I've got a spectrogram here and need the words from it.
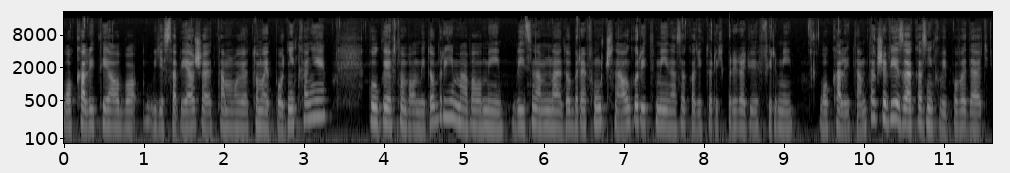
lokality alebo kde sa viaže tam moje, to moje podnikanie. Google je v tom veľmi dobrý, má veľmi významné, dobré funkčné algoritmy, na základe ktorých priraďuje firmy lokalitám. Takže vie zákazníkovi povedať,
